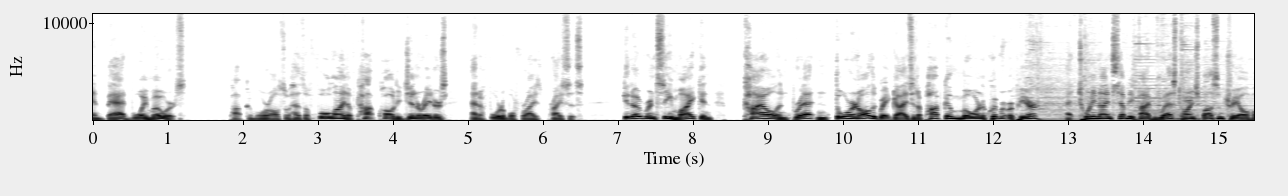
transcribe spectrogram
and Bad Boy mowers. Apopka Mower also has a full line of top quality generators at affordable prices. Get over and see Mike and Kyle and Brett and Thor and all the great guys at Apopka Mower and Equipment Repair at 2975 West Orange Blossom Trail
